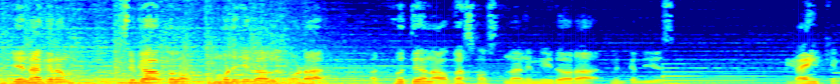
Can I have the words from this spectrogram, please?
విజయనగరం శ్రీకాకుళం ఉమ్మడి జిల్లాలో కూడా అద్భుతమైన అవకాశం వస్తుందని మీ ద్వారా మేము తెలియజేస్తున్నాను థ్యాంక్ యూ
